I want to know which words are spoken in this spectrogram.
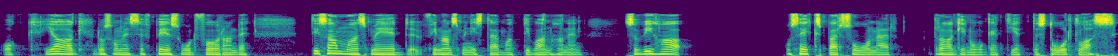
och jag då som SFPs ordförande tillsammans med finansminister Matti Vanhanen. Så vi har på sex personer dragit nog ett jättestort lass.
